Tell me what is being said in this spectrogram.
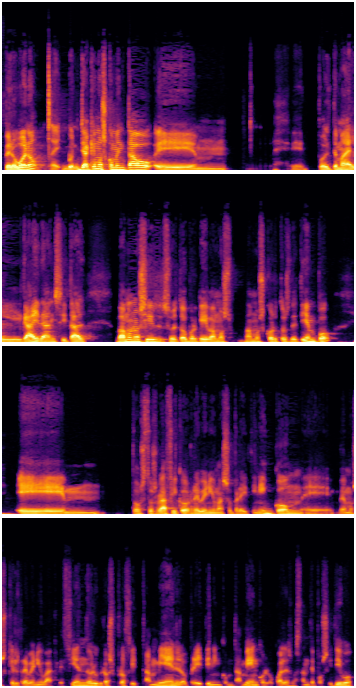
pero bueno, ya que hemos comentado todo el tema del guidance y tal, vámonos a ir, sobre todo porque vamos, vamos cortos de tiempo. todos estos gráficos, revenue más operating income, vemos que el revenue va creciendo, el gross profit también, el operating income también, con lo cual es bastante positivo.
